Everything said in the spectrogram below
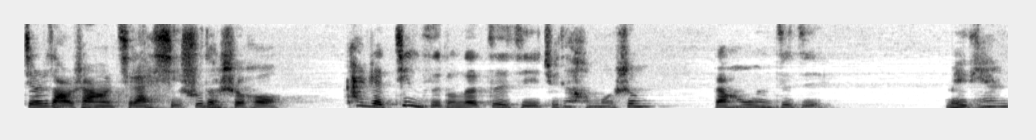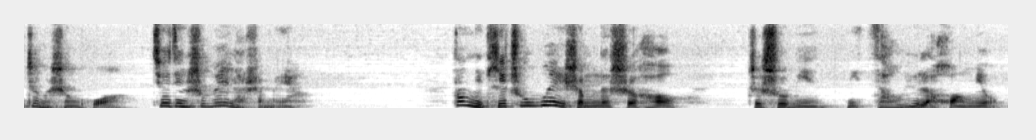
今儿早上起来洗漱的时候，看着镜子中的自己觉得很陌生，然后问自己：每天这么生活究竟是为了什么呀？当你提出为什么的时候，这说明你遭遇了荒谬。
